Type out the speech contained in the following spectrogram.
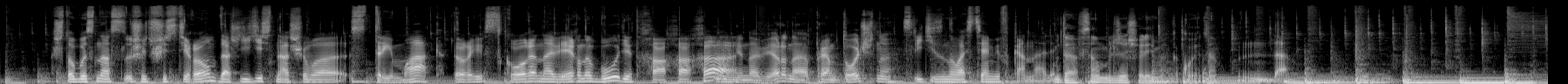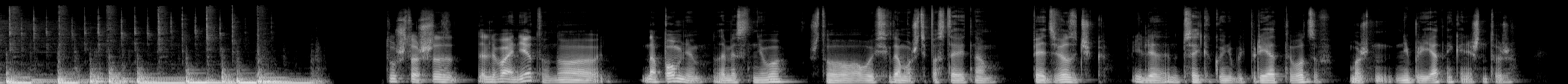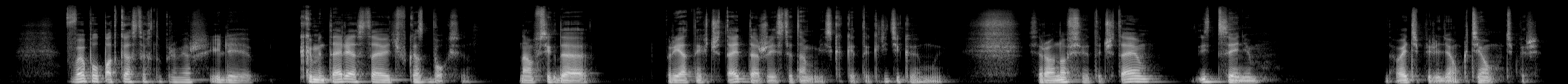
Чтобы с нас слышать в шестером, дождитесь нашего стрима, который скоро, наверное, будет. Ха-ха-ха. Ну, не наверное, а прям точно. Следите за новостями в канале. Да, в самое ближайшее время какое-то. Да. Ну что ж, льва нету, но напомним заместо него, что вы всегда можете поставить нам 5 звездочек или написать какой-нибудь приятный отзыв может, неприятный, конечно, тоже. В Apple подкастах, например, или комментарии оставить в кастбоксе. Нам всегда приятно их читать, даже если там есть какая-то критика, мы все равно все это читаем и ценим. Давайте перейдем к темам теперь.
